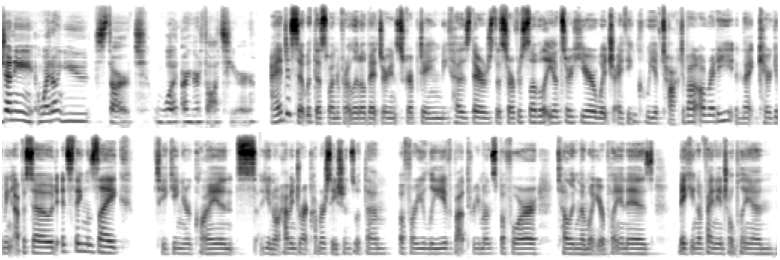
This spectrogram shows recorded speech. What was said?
Jenni, why don't you start? What are your thoughts here? I had to sit with this one for a little bit during scripting because there's the surface level answer here, which I think we have talked about already in that caregiving episode. It's things like taking your clients, you know, having direct conversations with them before you leave, about three months before, telling them what your plan is, making a financial plan,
